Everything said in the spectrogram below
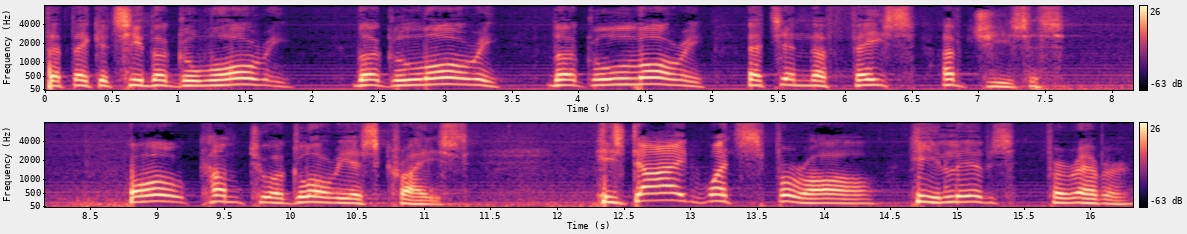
that they could see the glory, the glory, the glory that's in the face of Jesus? Oh, come to a glorious Christ. He's died once for all. He lives forever.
